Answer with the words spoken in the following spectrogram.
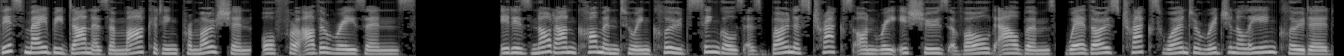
This may be done as a marketing promotion, or for other reasons. It is not uncommon to include singles as bonus tracks on reissues of old albums, where those tracks weren't originally included.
